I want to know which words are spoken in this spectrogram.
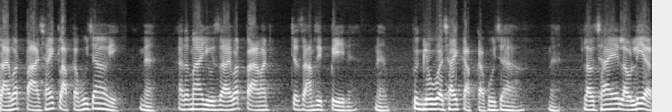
สายวัดป่าใช้กลับกับผู้เจ้าอีกนะอาตมาอยู่สายวัดป่ามาจะ 30 ปีเนี่ยนะเพิ่งรู้ว่าใช้กลับกับผู้เจ้านะเราใช้เราเรียก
